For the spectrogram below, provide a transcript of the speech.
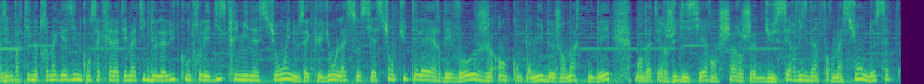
Troisième partie de notre magazine consacrée à la thématique de la lutte contre les discriminations et nous accueillons l'association tutélaire des Vosges en compagnie de Jean-Marc Houdet, mandataire judiciaire en charge du service d'information de cette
